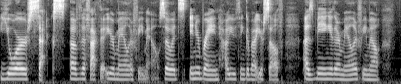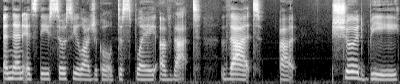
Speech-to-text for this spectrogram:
your sex, of the fact that you're male or female. So it's in your brain how you think about yourself as being either male or female. And then it's the sociological display of that that uh, should be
